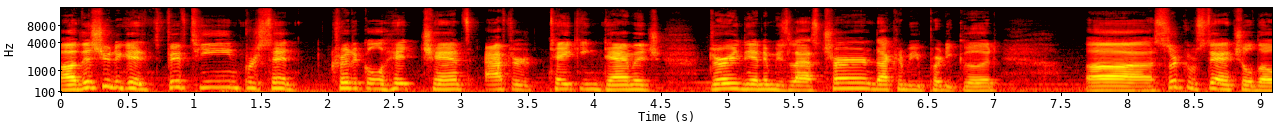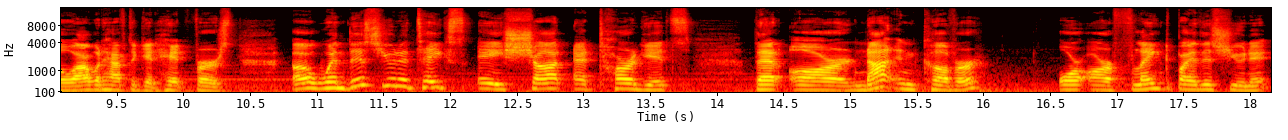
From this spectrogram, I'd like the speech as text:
Uh, this unit gets 15% critical hit chance after taking damage during the enemy's last turn. That could be pretty good. Uh, circumstantial, though, I would have to get hit first. Uh, when this unit takes a shot at targets that are not in cover or are flanked by this unit,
